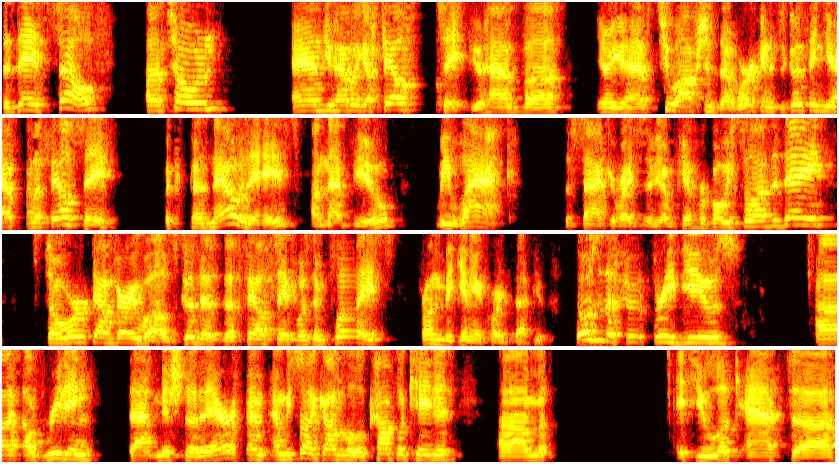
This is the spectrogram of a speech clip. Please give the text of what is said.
the day itself atone, and you have like a fail safe. You have uh, you know you have two options that work, and it's a good thing you have the fail safe because nowadays on that view we lack the sacrifices of Yom Kippur, but we still have the day, so it worked out very well. It's good that the fail safe was in place from the beginning according to that view. Those are the three views uh, of reading that Mishnah there, and, and, we saw it got a little complicated. Um, if you look at uh,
